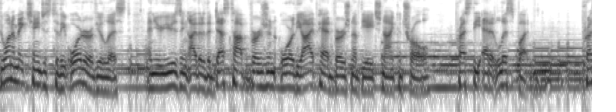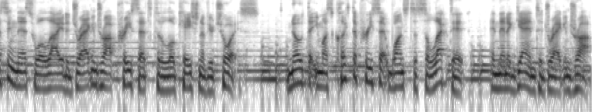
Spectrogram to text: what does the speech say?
If you want to make changes to the order of your list, and you're using either the desktop version or the iPad version of the H9 control, press the Edit List button. Pressing this will allow you to drag and drop presets to the location of your choice. Note that you must click the preset once to select it, and then again to drag and drop.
